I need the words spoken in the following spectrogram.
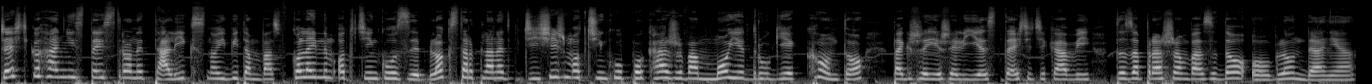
Cześć kochani, z tej strony Talix, no i witam was w kolejnym odcinku z Blockstar Planet. W dzisiejszym odcinku pokażę wam moje drugie konto, także jeżeli jesteście ciekawi, to zapraszam was do oglądania.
